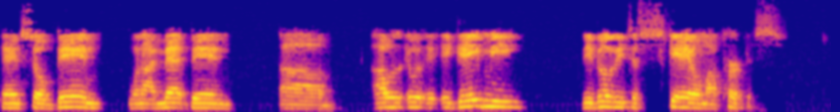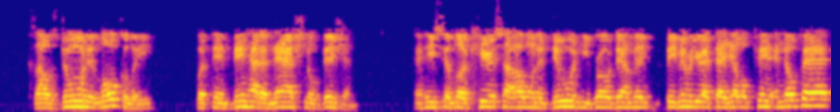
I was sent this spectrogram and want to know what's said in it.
And so Ben, when I met Ben, um, I was, it, it gave me the ability to scale my purpose because I was doing it locally, but then Ben had a national vision. And he said, look, here's how I want to do it. He wrote down, remember you had that yellow pen and notepad?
